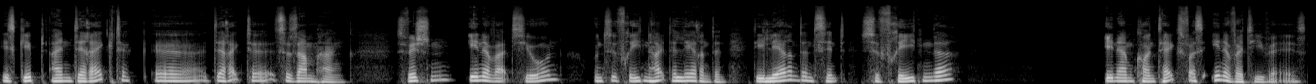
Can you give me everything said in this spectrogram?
es gibt einen direkten äh, direkte Zusammenhang zwischen Innovation und Zufriedenheit der Lehrenden. Die Lehrenden sind zufriedener in einem Kontext, was innovativer ist.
